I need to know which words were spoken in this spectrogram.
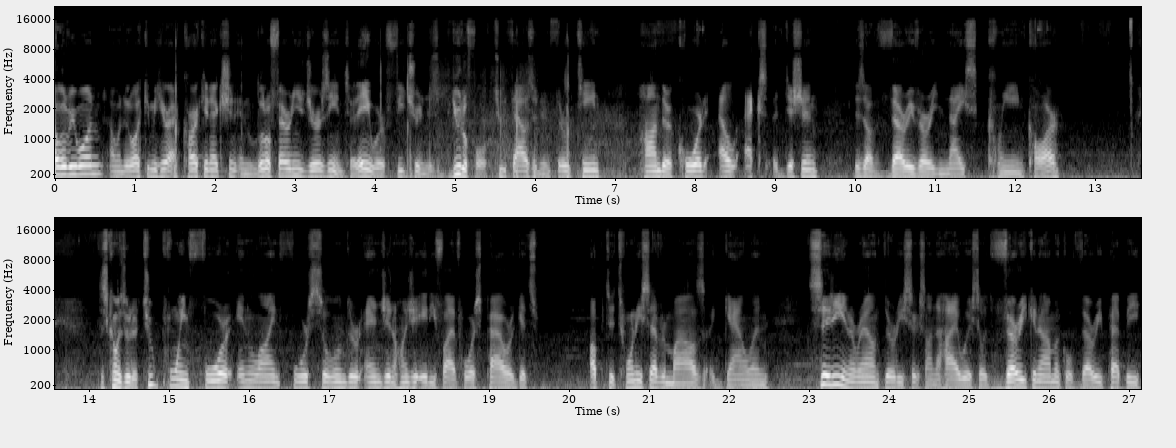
Hello everyone, I want to welcome you here at Kar Connection in Little Ferry, New Jersey and today we're featuring this beautiful 2013 Honda Accord LX Edition. This is a very, very nice, clean car. This comes with a 2.4 inline four-cylinder engine, 185 horsepower, gets up to 27 miles a gallon city and around 36 on the highway so it's very economical very peppy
